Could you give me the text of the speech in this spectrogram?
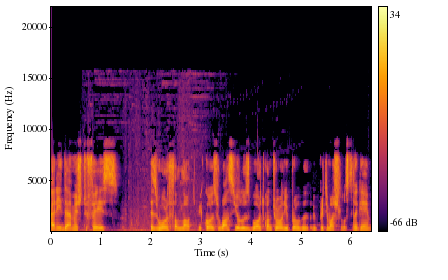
any damage to face is worth a lot because once you lose board control, you probably pretty much lost the game.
